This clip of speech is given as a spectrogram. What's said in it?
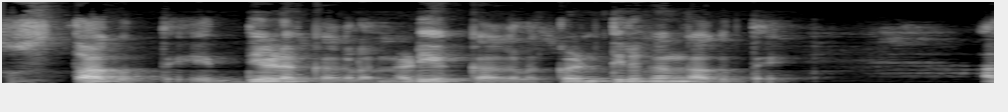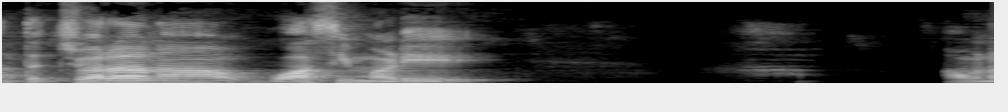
ಸುಸ್ತಾಗುತ್ತೆ, ಎದ್ದೇಳೋಕ್ಕಾಗಲ್ಲ, ನಡೆಯೋಕ್ಕಾಗಲ್ಲ, ಕಣ್ಣು ತಿರುಗಂಗಾಗುತ್ತೆ. ಅಂಥ ಜ್ವರನ ವಾಸಿ ಮಾಡಿ ಅವನ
